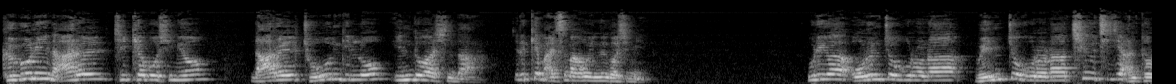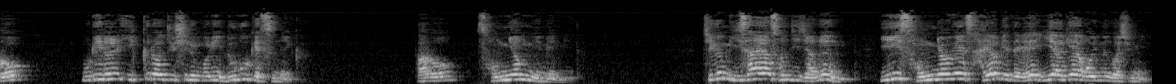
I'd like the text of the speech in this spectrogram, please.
그분이 나를 지켜보시며 나를 좋은 길로 인도하신다. 이렇게 말씀하고 있는 것입니다. 우리가 오른쪽으로나 왼쪽으로나 치우치지 않도록 우리를 이끌어 주시는 분이 누구겠습니까? 바로 성령님입니다. 지금 이사야 선지자는 이 성령의 사역에 대해 이야기하고 있는 것입니다.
